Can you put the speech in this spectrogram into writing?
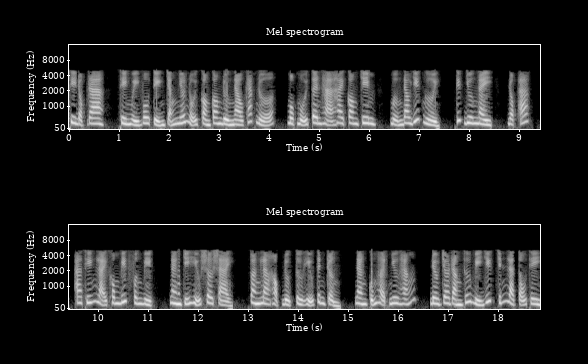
thi độc ra, thì ngụy vô tiện chẳng nhớ nổi còn con đường nào khác nữa, một mũi tên hạ hai con chim, mượn đao giết người, Tiết Dương này, độc ác, A Thiến lại không biết phân biệt, nàng chỉ hiểu sơ sài, toàn là học được từ hiểu tinh trần, nàng cũng hệt như hắn, đều cho rằng thứ bị giết chính là tổ thi,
